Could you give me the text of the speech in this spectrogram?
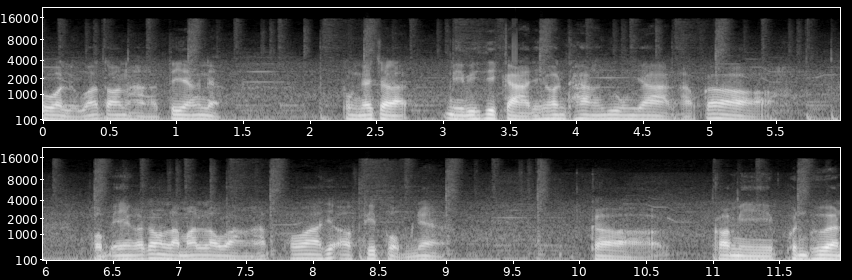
ตัวหรือว่าตอนหาเตียงเนี่ยตรงนี้จะมีวิธีการที่ค่อนข้างยุ่งยากครับ ก็ผมเองก็ต้องระมัดระวังครับ เพราะว่าที่ออฟฟิศผมเนี่ยก็ก็มีเพื่อน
